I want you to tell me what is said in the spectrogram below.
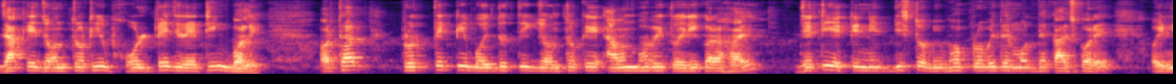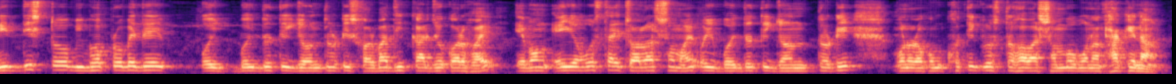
যাকে যন্ত্রটির ভোল্টেজ রেটিং বলে। অর্থাৎ প্রত্যেকটি বৈদ্যুতিক যন্ত্রকে এমনভাবে তৈরি করা হয়, যেটি একটি নির্দিষ্ট বিভব প্রভেদের মধ্যে কাজ করে। ওই নির্দিষ্ট বিভব প্রভেদে ওই বৈদ্যুতিক যন্ত্রটি সর্বাধিক কার্যকর হয় এবং এই অবস্থায় চলার সময় ওই বৈদ্যুতিক যন্ত্রটি কোনো রকম ক্ষতিগ্রস্ত হওয়ার সম্ভাবনা থাকে না।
